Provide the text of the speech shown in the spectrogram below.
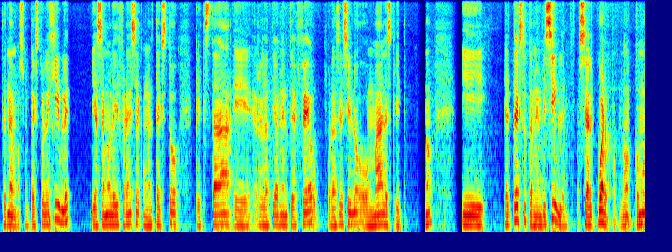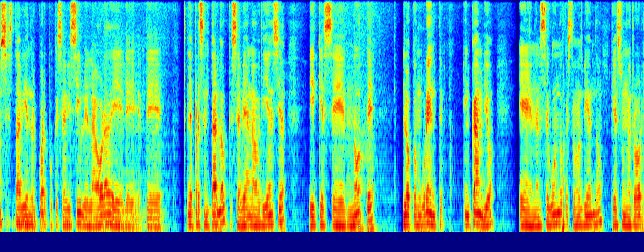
tenemos un texto legible y hacemos la diferencia con el texto que está eh, relativamente feo, por así decirlo, o mal escrito, ¿no? y el texto también visible, o sea, el cuerpo, ¿no? Cómo se está viendo el cuerpo, que sea visible la hora de, presentarlo, que se vea en la audiencia y que se note lo congruente. En cambio, en el segundo que estamos viendo, que es un error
